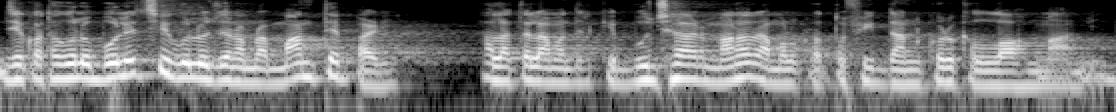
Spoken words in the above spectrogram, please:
যে কথাগুলো বলেছি, এগুলো যেন আমরা মানতে পারি। আল্লাহ তালা আমাদেরকে বুঝার, মানার আমল করা তফিক দান করুক। আল্লাহ আমিন।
